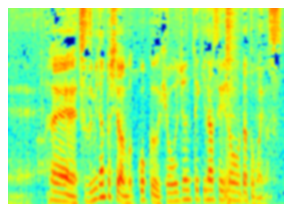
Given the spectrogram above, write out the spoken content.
えーえー、鼓弾としてはごく標準的な性能だと思います。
